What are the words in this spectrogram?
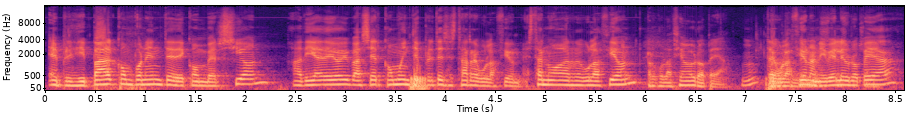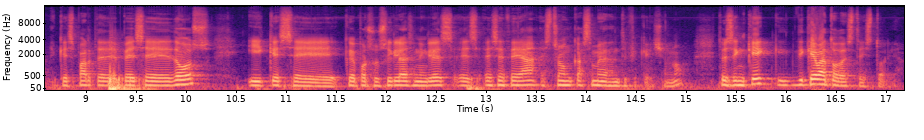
el principal componente de conversión a día de hoy va a ser cómo interpretes esta regulación. Esta nueva regulación Regulación europea. ¿no? regulación a nivel europea, que es parte de PS2 y que, se, que por sus siglas en inglés es SCA, Strong Customer Authentication. ¿no? Entonces, ¿en qué, ¿de qué va toda esta historia?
